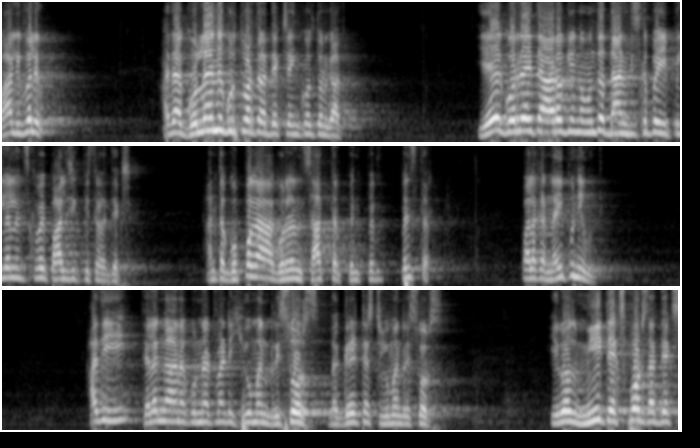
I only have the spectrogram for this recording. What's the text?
పాలు ఇవ్వలేవు. అది ఆ గొర్రెనే గుర్తుపడతారు అధ్యక్ష ఇంకోలతో కాదు. ఏ గొర్రె అయితే ఆరోగ్యంగా ఉందో దాన్ని తీసుకుపోయి పిల్లల్ని తీసుకుపోయి పాలు చిక్కిపిస్తారు అధ్యక్ష. అంత గొప్పగా ఆ గొర్రెలను సాత్తారు పెం- పెంచుతారు. వాళ్ళకి నైపుణ్యం ఉంది. అది తెలంగాణకు ఉన్నటువంటి human resource the greatest human resource ఈరోజు మీట్ ఎక్స్పోర్ట్స్ అధ్యక్ష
